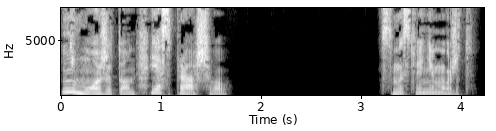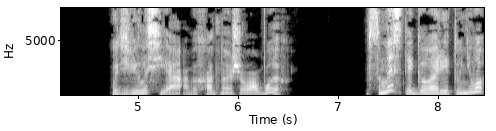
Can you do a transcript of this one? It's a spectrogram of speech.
«Не может он, я спрашивал». «В смысле не может?» Удивилась я, а выходной же у обоих. «В смысле, — говорит, — у него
